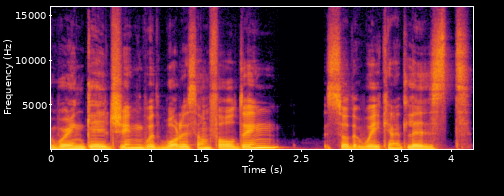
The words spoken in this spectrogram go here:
we're engaging with what is unfolding, so that we can at least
